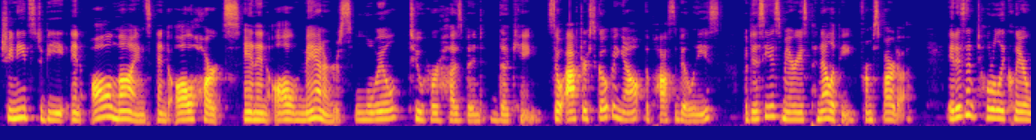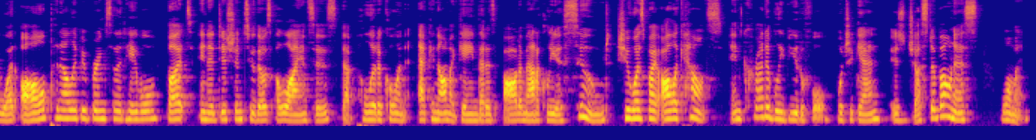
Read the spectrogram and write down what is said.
she needs to be in all minds and all hearts and in all manners loyal to her husband, the king. So after scoping out the possibilities, Odysseus marries Penelope from Sparta. It isn't totally clear what all Penelope brings to the table, but in addition to those alliances, that political and economic gain that is automatically assumed, she was by all accounts incredibly beautiful, which again is just a bonus, woman.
